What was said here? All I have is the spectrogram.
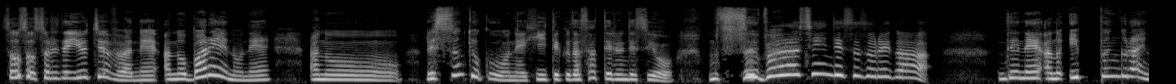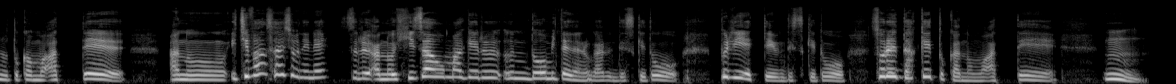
そうそう、それで YouTube はね、あの、バレエのね、あのー、レッスン曲をね、弾いてくださってるんですよ。もう素晴らしいんです、それが。でね、あの、1分ぐらいのとかもあって、あの、一番最初にね、する、あの、膝を曲げる運動みたいなのがあるんですけど、プリエって言うんですけど、それだけとかのもあって、うん。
